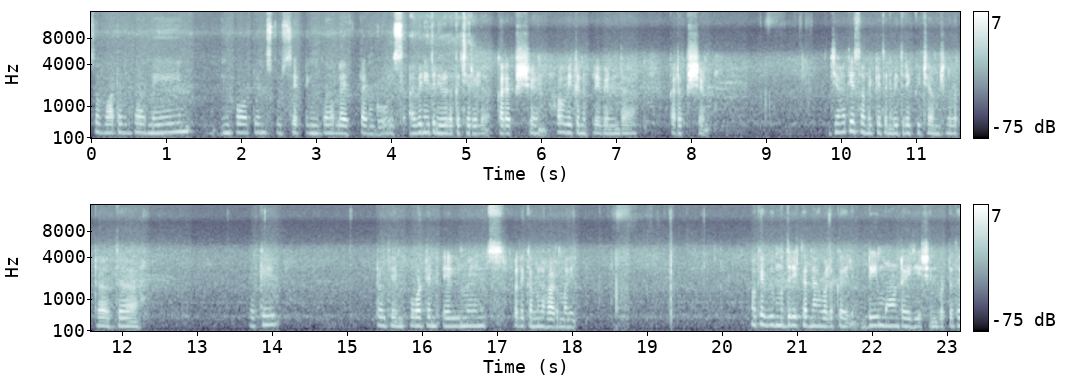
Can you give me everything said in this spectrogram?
so what are the main importance to setting the life time goals అవినీతి నిరోధక చర్యలు corruption how we can prevent the corruption జాతీయ సమైక్యతను వ్యతిరేకించే అంశాలు what are the okay what are the important elements for the communal okay విముద్రీకరణ వాళ్ళకి demonetisation but the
